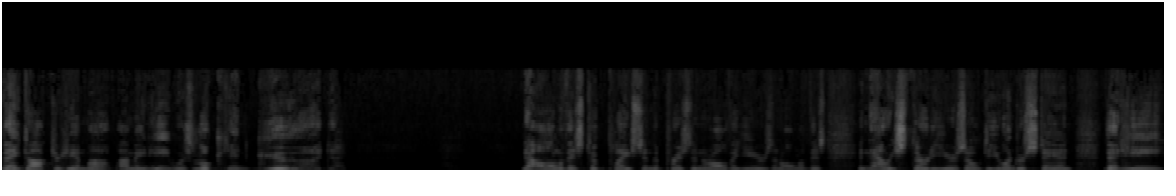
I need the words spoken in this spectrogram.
they doctored him up. I mean, he was looking good. Now, all of this took place in the prison and all the years and all of this, and now he's 30 years old. Do you understand that he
